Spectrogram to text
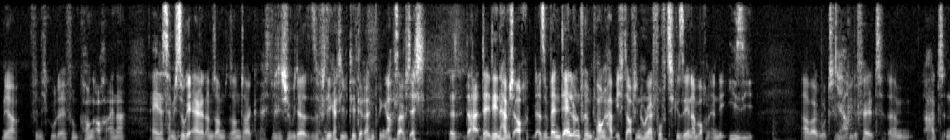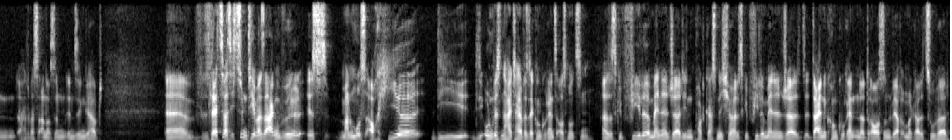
Ja, finde ich gut, ey. Von Pong auch einer. Ey, das hat mich so geärgert am Sonntag. Ich will nicht schon wieder so viel Negativität reinbringen, aber das habe ich echt. Das, da, den habe ich auch. Also, Wendell und Frimpong habe ich da auf den 150 gesehen am Wochenende. Easy. Aber gut, ja. Bielefeld ähm, hat, hat was anderes im, im Sinn gehabt. Äh, das Letzte, was ich zum Thema sagen will, ist, man muss auch hier die, die Unwissenheit teilweise der Konkurrenz ausnutzen. Also es gibt viele Manager, die den Podcast nicht hören. Es gibt viele Manager, deine Konkurrenten da draußen, wer auch immer gerade zuhört,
